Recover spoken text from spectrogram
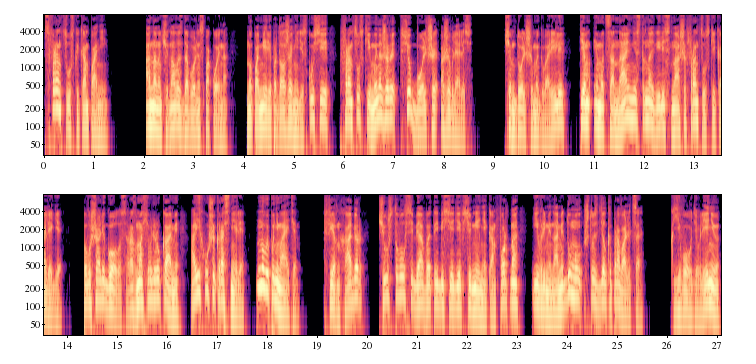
с французской компанией. Она начиналась довольно спокойно, но по мере продолжения дискуссии французские менеджеры все больше оживлялись. Чем дольше мы говорили, тем эмоциональнее становились наши французские коллеги, повышали голос, размахивали руками, а их уши краснели. Ну, вы понимаете. Фернхабер чувствовал себя в этой беседе все менее комфортно и временами думал, что сделка провалится. К его удивлению,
